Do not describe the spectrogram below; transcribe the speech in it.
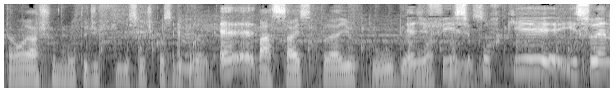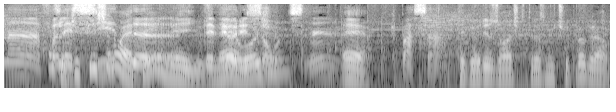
Então eu acho muito difícil a gente conseguir é, é, passar isso para YouTube. É difícil coisa. porque isso é na falecida é difícil não é, tem e-mails, TV né? Horizontes, Hoje, né? É. Que passaram. TV Horizonte que transmitiu o programa.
